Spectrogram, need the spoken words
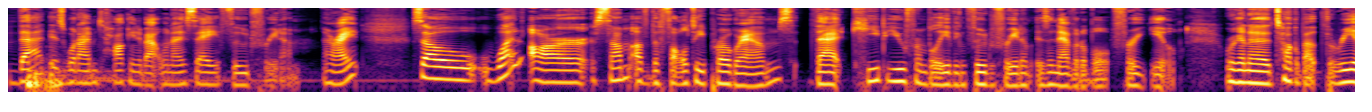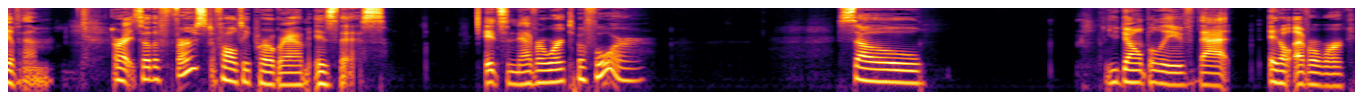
that is what I'm talking about when I say food freedom. All right. So, what are some of the faulty programs that keep you from believing food freedom is inevitable for you? We're going to talk about three of them. All right. So, the first faulty program is this it's never worked before. So, you don't believe that it'll ever work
